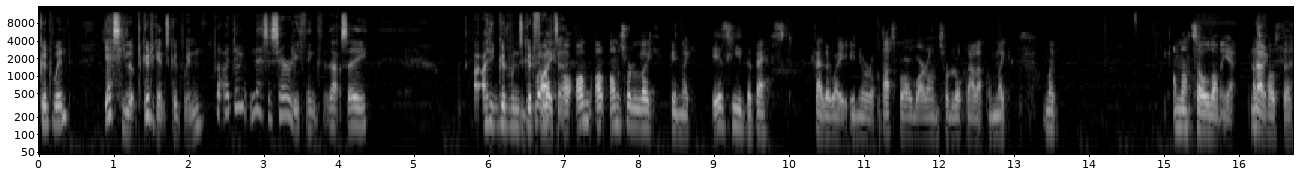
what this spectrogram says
Goodwin, yes, he looked good against Goodwin, but I don't necessarily think that that's a. I think Goodwin's a good But like, fighter. I'm, I'm, I'm sort of like being like, is he the best featherweight in Europe? That's where, where I'm sort of looking at it. I'm like, I'm like, I'm not sold on it yet. As No. opposed to,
